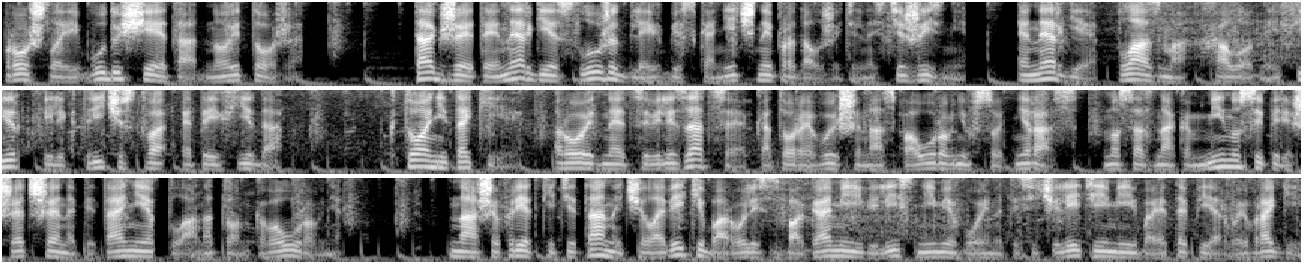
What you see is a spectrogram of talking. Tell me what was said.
прошлое и будущее это одно и то же. Также эта энергия служит для их бесконечной продолжительности жизни. Энергия, плазма, холодный эфир, электричество – это их еда. Кто они такие? Роидная цивилизация, которая выше нас по уровню в сотни раз, но со знаком минус и перешедшая на питание плана тонкого уровня. Наши предки-титаны, человеки боролись с богами и вели с ними войны тысячелетиями, ибо это первые враги.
